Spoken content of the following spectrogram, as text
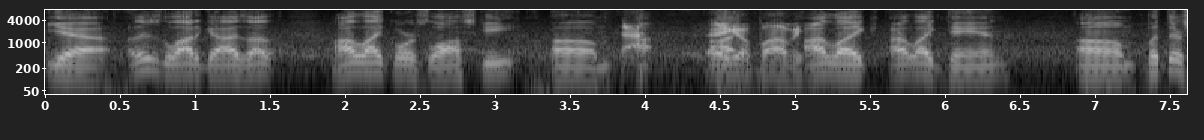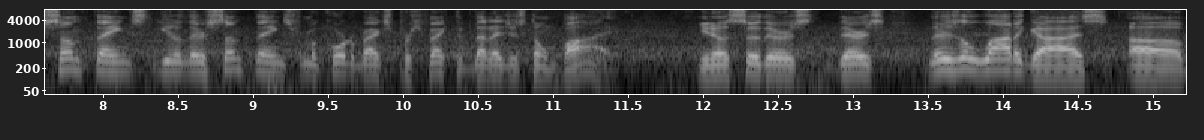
Yeah, there's a lot of guys. I I like Orlovsky. Um, I- There you I- go, Bobby. I like I like Dan. Um, but there's some things, you know, there's some things from a quarterback's perspective that I just don't buy. You know, so there's there's there's a lot of guys. Um,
